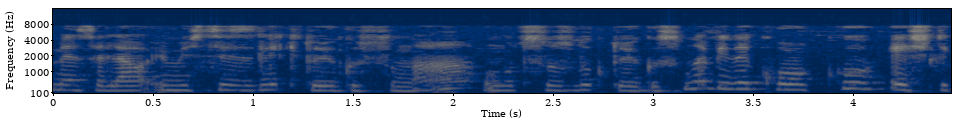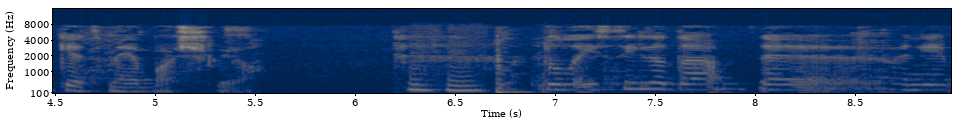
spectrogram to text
mesela ümitsizlik duygusuna, umutsuzluk duygusuna bir de korku eşlik etmeye başlıyor. Hı hı. Dolayısıyla da e, hani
